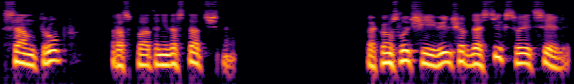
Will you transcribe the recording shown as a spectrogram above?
Сам труп — расплата недостаточная. В таком случае Вильчер достиг своей цели.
